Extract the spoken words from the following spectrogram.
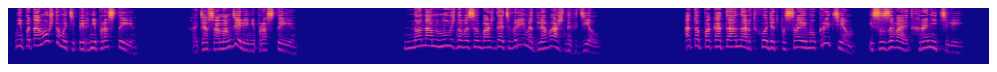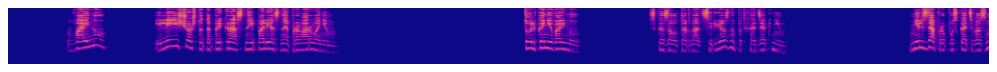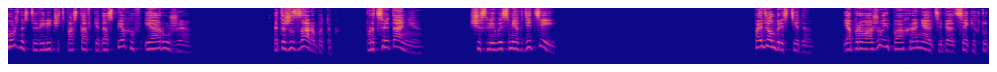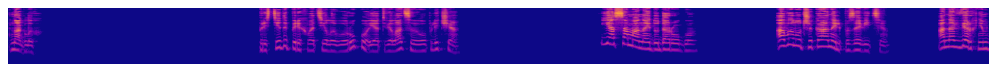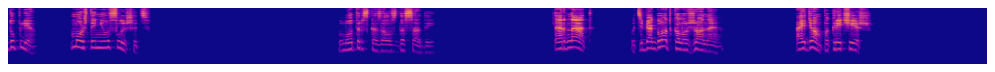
Не потому, что мы теперь не простые, хотя в самом деле не простые. Но нам нужно высвобождать время для важных дел. А то пока Таонард ходит по своим укрытиям и созывает хранителей, войну или еще что-то прекрасное и полезное провороним. Только не войну, сказал Торнад серьезно, подходя к ним. Нельзя пропускать возможность увеличить поставки доспехов и оружия. Это же заработок, процветание, счастливый смех детей. Пойдем, Брестида. Я провожу и поохраняю тебя от всяких тут наглых. Брестида перехватила его руку и отвела от своего плеча. Я сама найду дорогу. А вы лучше Канель позовите. Она в верхнем дупле. Может и не услышать. Лотер сказал с досадой. Торнат, у тебя глотка луженая. Пойдем, покричишь.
